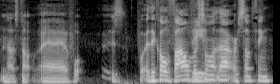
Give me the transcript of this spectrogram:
no, it's not. Uh, what is what are they called? Valve or something like that, or something?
